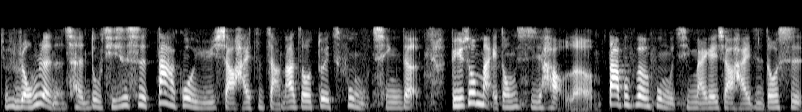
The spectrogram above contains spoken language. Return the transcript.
就是容忍的程度，其实是大过于小孩子长大之后对父母亲的。比如说买东西好了，大部分父母亲买给小孩子都是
